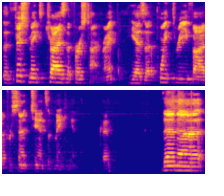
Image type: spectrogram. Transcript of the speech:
The fish makes tries the first time, right? He has a 0.35% chance of making it. Okay. Then, uh,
